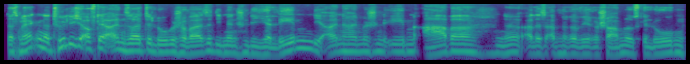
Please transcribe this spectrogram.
Das merken natürlich auf der einen Seite logischerweise die Menschen, die hier leben, die Einheimischen eben, aber ne, alles andere wäre schamlos gelogen.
